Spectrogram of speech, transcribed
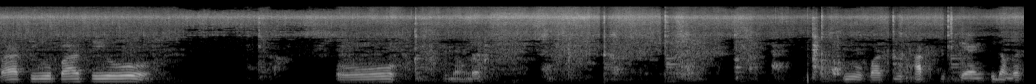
ปลาซิวปลาซิวโอ้พี่น้องเลยซิวปลาซิวพัดพริกแกงพี่น้องเลย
